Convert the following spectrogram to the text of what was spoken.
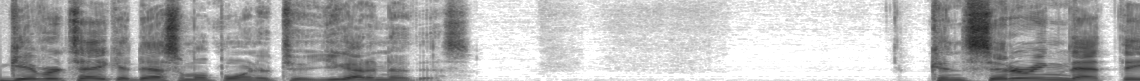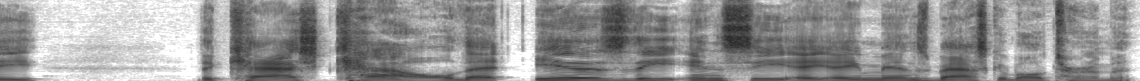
Give or take a decimal point or two. You got to know this. Considering that the the cash cow that is the NCAA men's basketball tournament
